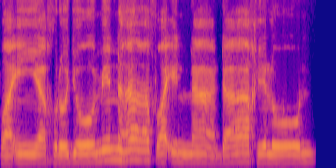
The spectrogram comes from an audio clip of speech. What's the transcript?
فإن يخرجوا منها فإنا داخلون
